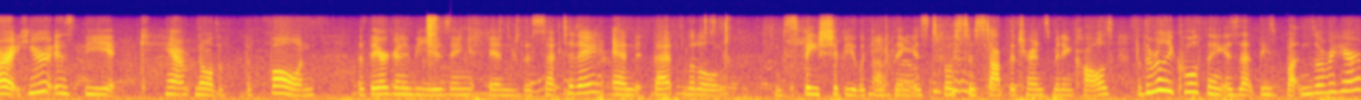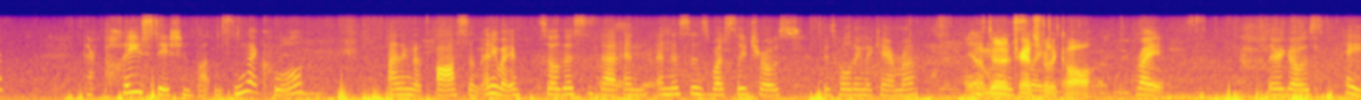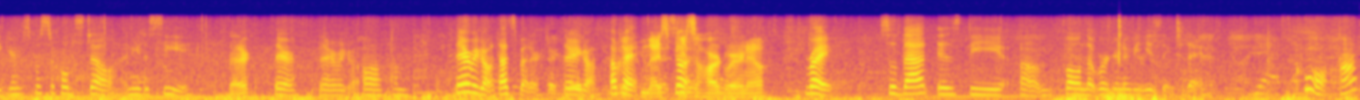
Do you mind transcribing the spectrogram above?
All right, here is the cam. No, the the phone that they are going to be using in the set today, and that little spaceshipy looking thing is supposed to stop the transmitting calls. But the really cool thing is that these buttons over here, they're PlayStation buttons. Isn't that cool? I think that's awesome. Anyway, so this is that, and and this is Wesley Trost who's holding the camera. Yeah, He's I'm gonna transfer slate. the call. Right. There he goes. Hey, you're supposed to hold still. I need to see. Better? There, there we go. Oh, um, there we go. That's better. There you go. Okay. Nice so- piece of hardware now. Right. So that is the um, phone that we're going to be using today. Cool, huh?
